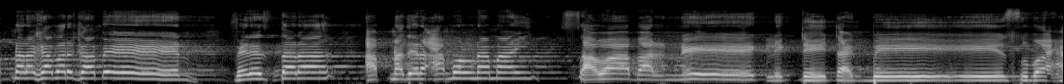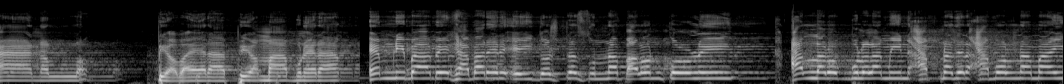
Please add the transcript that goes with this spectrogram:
আপনারা খাবার খাবেন ফেরেস্তারা আপনাদের আমল নামায় সওয়াব নেক লিখতেই থাকবে। সুবহানাল্লাহ। প্রিয় ভাইয়েরা, প্রিয় মা বোনেরা এমনি ভাবে খাবারের এই দশটা সুন্না পালন করলে আল্লাহ রব্বুল আলমিন আপনাদের আমল নামায়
